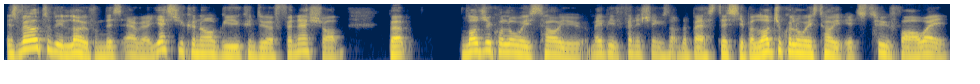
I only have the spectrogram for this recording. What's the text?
It's relatively low from this area. Yes, you can argue you can do a finesse shot, but logic will always tell you maybe finishing is not the best this year, but logic will always tell you it's too far away.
